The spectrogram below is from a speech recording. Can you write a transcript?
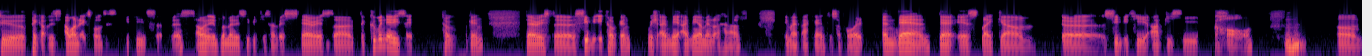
to pick up this, I want to expose the CBT service. I want to implement the CBT service. There is um, the Kubernetes token. There is the CBT token, which I may I may or may not have in my backend to support. And then there is like um the CBT RPC call. Mhm. Um,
